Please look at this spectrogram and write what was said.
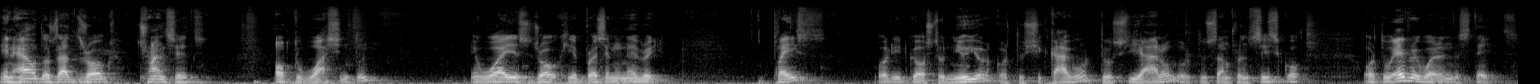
And how does that drug transit up to Washington? And why is drug here present in every place? Or it goes to New York or to Chicago, or to Seattle or to San Francisco or to everywhere in the States?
